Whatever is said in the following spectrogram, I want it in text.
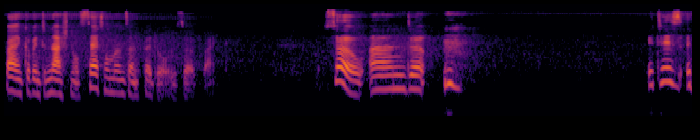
Bank of International Settlements and Federal Reserve Bank. So, and uh, it is a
